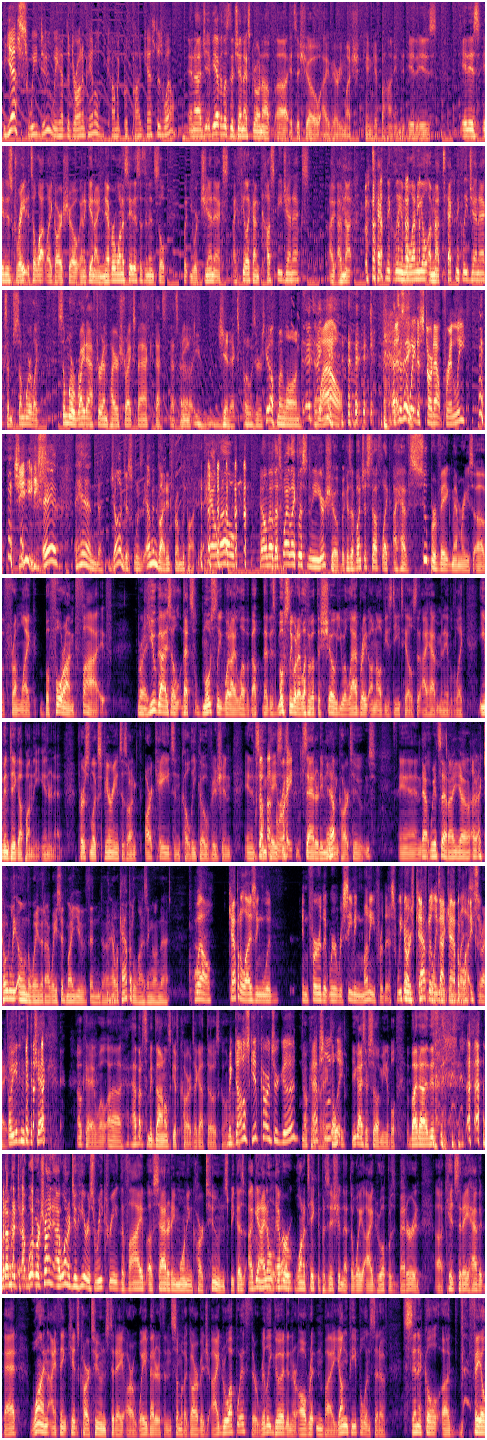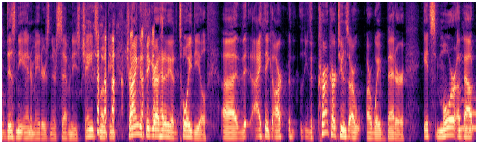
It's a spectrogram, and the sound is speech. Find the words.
Yes, we do. We have the Drawn and Paneled comic book podcast as well. And uh, if you haven't listened to Gen X Grown Up, uh, it's a show I very much can get behind. It is it is it is great. It's a lot like our show. And again, I never want to say this as an insult, but you are Gen X. I feel like I'm cuspy Gen X. I, am not technically a millennial. I'm not technically Gen X. I'm somewhere like somewhere right after Empire Strikes Back. That's that's me. Uh, Gen X posers, get off my lawn! That's, wow, that's, that's the, way to start out friendly. Jeez. And and John just was uninvited from the podcast. Hell no. Hell no, that's why I like listening to your show because a bunch of stuff like I have super vague memories of from like before I'm five. Right. You guys, that's mostly what I love about that is mostly what I love about the show. You elaborate on all these details that I haven't been able to like even dig up on the internet. Personal experiences on arcades and ColecoVision and in some cases, right. Saturday morning yep. cartoons. And yeah, we had said I, uh, I, I totally own the way that I wasted my youth, and uh, now we're capitalizing on that. Well, capitalizing would infer that we're receiving money for this. We There's are definitely not capitalizing. Place, right. Oh, you didn't get the check? Okay, well, uh, how about some McDonald's gift cards? I got those going. McDonald's on. gift cards are good. Okay, absolutely. Great. You guys are so amenable, but uh, this, but I'm gonna. What we're trying, I want to do here is recreate the vibe of Saturday morning cartoons because again, I don't oh, ever want to take the position that the way I grew up was better and uh, kids today have it bad. One, I think kids' cartoons today are way better than some of the garbage I grew up with. They're really good and they're all written by young people instead of cynical, uh, failed Disney animators in their 70s, chain smoking, trying to figure out how to get a toy deal. Uh, I think our the current cartoons are are way better. It's more about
